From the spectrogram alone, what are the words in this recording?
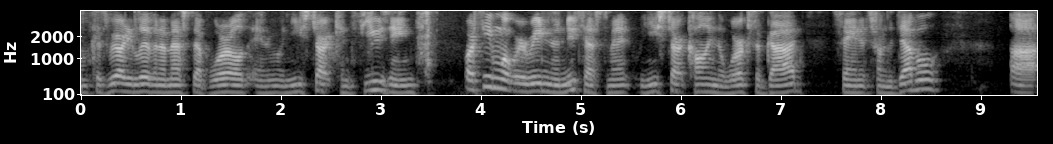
because we already live in a messed up world. And when you start confusing, or it's even what we're reading in the New Testament, when you start calling the works of God, saying it's from the devil, uh,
